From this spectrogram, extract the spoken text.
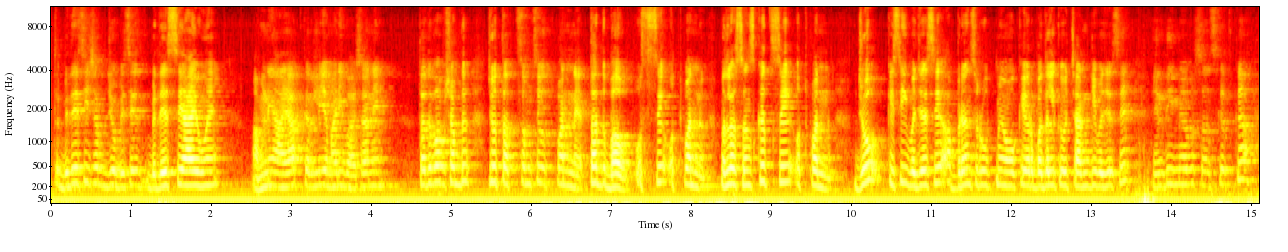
तो विदेशी शब्द जो विदेश से आए हुए हैं, हमने आयात कर ली, हमारी भाषा ने तद्भव शब्द जो तत्सम से उत्पन्न है, तद्भव, उससे उत्पन्न मतलब संस्कृत से उत्पन्न, जो किसी वजह से अभ्रंश रूप में होके और बदल के उच्चारण की वजह से हिंदी में अब संस्कृत का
